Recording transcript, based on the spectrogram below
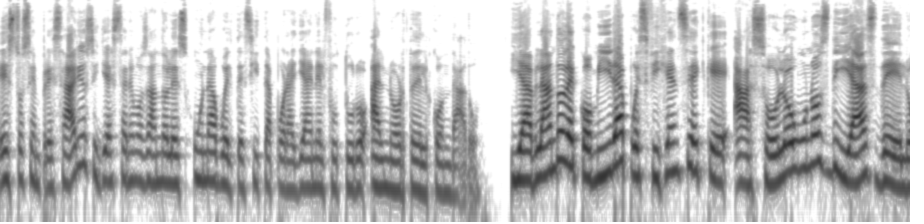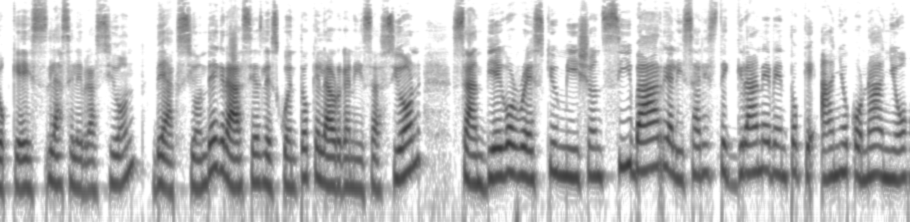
estos empresarios y ya estaremos dándoles una vueltecita por allá en el futuro al norte del condado. Y hablando de comida, pues fíjense que a solo unos días de lo que es la celebración de Acción de Gracias, les cuento que la organización San Diego Rescue Mission sí va a realizar este gran evento que año con año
